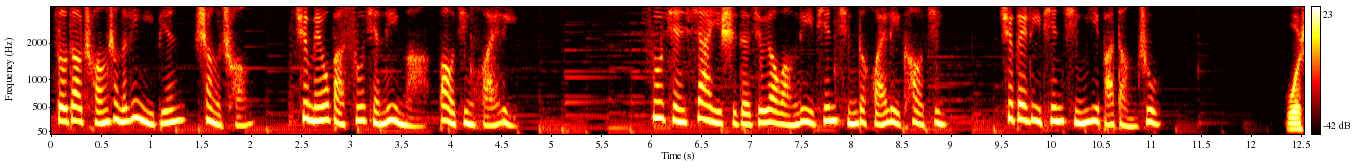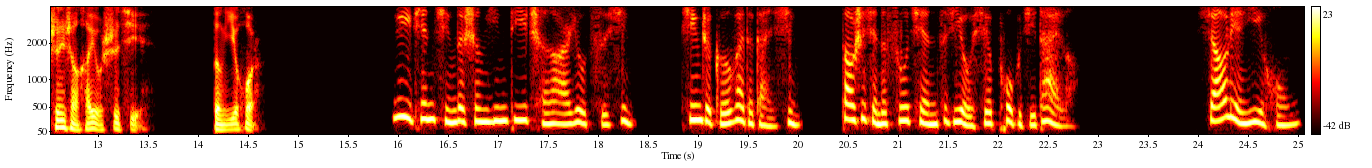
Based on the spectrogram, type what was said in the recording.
走到床上的另一边上了床，却没有把苏浅立马抱进怀里。苏浅下意识的就要往厉天晴的怀里靠近，却被厉天晴一把挡住。我身上还有湿气，等一会儿。厉天晴的声音低沉而又磁性，听着格外的感性。倒是显得苏浅自己有些迫不及待了，小脸一红，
